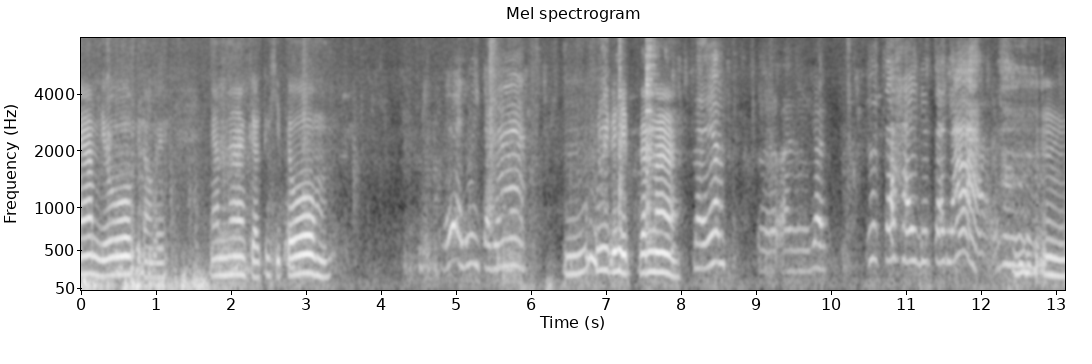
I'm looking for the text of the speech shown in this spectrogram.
งามอยู่พี่น้องเลยงามหน้าเกือบที่ขี้ต้มเฮ้ยลุยจังนะอืมลุยแต่เห็ดดำหน้าแม่ยังเอออันนี้ ก็ลุยจะให้อยู่แต่หน้าอืม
